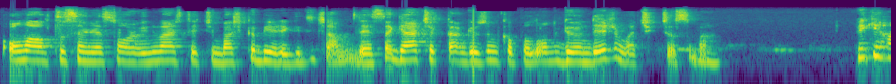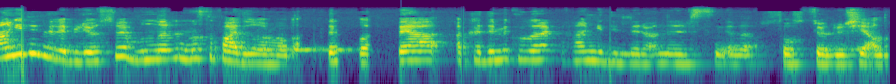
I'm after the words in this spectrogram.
16 sene sonra üniversite için başka bir yere gideceğim dese gerçekten gözüm kapalı onu gönderirim açıkçası ben. Peki hangi dilleri biliyorsun ve bunların nasıl faydaları oldu? Veya akademik olarak hangi dilleri önerirsin ya da sosyoloji alanında?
